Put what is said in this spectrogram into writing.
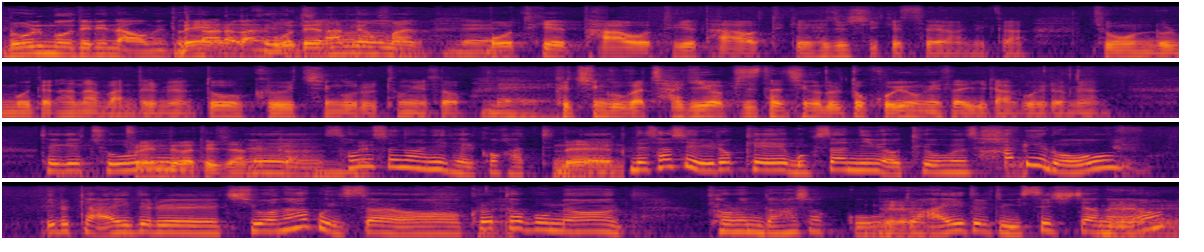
롤 모델이 나오면 또 네, 따라가는 모델 거죠. 한 명만 네. 뭐 어떻게 다 어떻게 다 어떻게 해줄 수 있겠어요. 그러니까 좋은 롤 모델 하나 만들면 또 그 친구를 통해서 네. 그 친구가 자기와 비슷한 친구들 또 고용해서 일하고 이러면 되게 좋은 브랜드가 되지 않을까. 네, 네. 선순환이 될 것 같은데. 네. 근데 사실 이렇게 목사님이 어떻게 보면 사비로 이렇게 아이들을 지원하고 있어요. 그렇다 네. 보면 결혼도 하셨고 네. 또 아이들도 있으시잖아요. 네.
